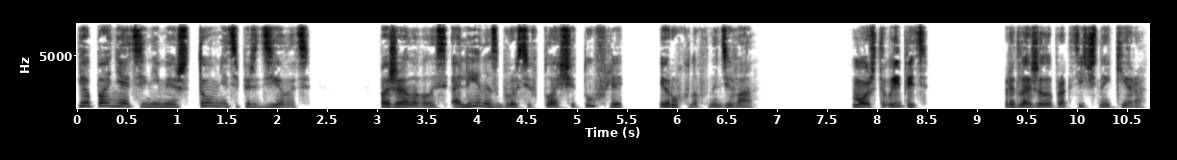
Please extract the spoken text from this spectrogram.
я понятия не имею, что мне теперь делать», — пожаловалась Алина, сбросив плащ и туфли и рухнув на диван. «Может, выпить?» предложила практичная Кера.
